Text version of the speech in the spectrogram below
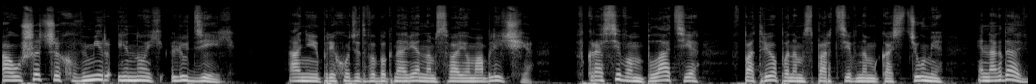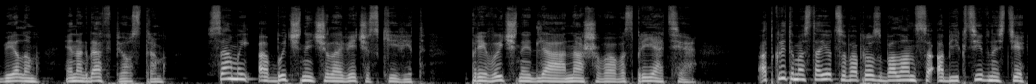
а ушедших в мир иной людей. Они приходят в обыкновенном своем обличье, в красивом платье, в потрёпанном спортивном костюме, иногда в белом, иногда в пестром. Самый обычный человеческий вид, привычный для нашего восприятия — Открытым остается вопрос баланса объективности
